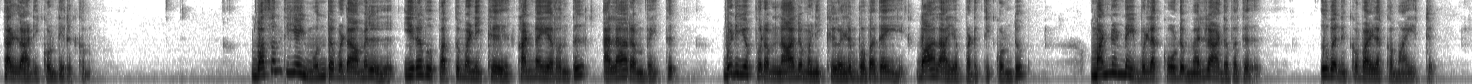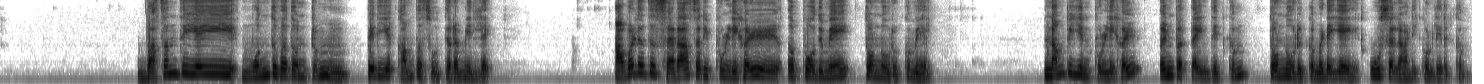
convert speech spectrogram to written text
தள்ளாடி கொண்டிருக்கும். வசந்தியை முந்தவிடாமல் இரவு பத்து மணிக்கு கண்ணயர்ந்து அலாரம் வைத்து விடியப்புறம் நாலு மணிக்கு எழும்புவதை வாலாயப்படுத்திக் கொண்டு மண்ணெண்ணெய் விளக்கோடு மல்லாடுவது இவனுக்கு வழக்கமாயிற்று. வசந்தியை முந்துவதொன்றும் பெரிய கம்பசூத்திரம் இல்லை. அவளது சராசரி புள்ளிகள் எப்போதுமே தொண்ணூறுக்கு மேல். நம்பியின் புள்ளிகள் எண்பத்தைந்திற்கும் தொண்ணூறுக்கும் இடையே ஊசலாடிக் கொண்டிருக்கும்.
